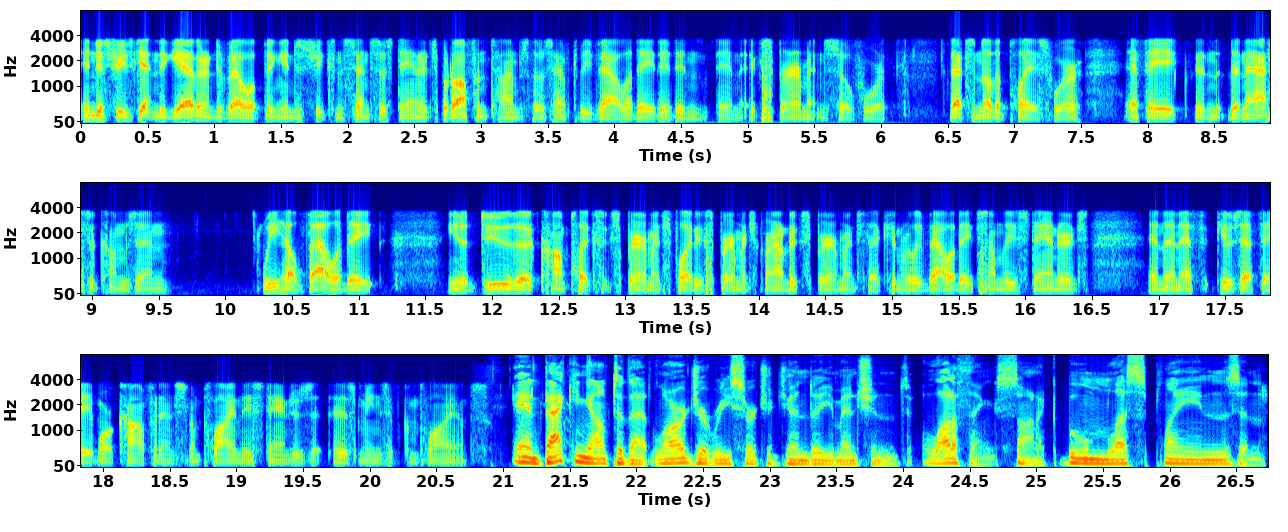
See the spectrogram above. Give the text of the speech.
industry's getting together and developing industry consensus standards, but oftentimes those have to be validated in experiment and so forth. That's another place where FAA and the NASA comes in. We help validate you know, do the complex experiments, flight experiments, ground experiments that can really validate some of these standards, and then F- gives FAA more confidence in applying these standards as means of compliance. And backing out to that larger research agenda, you mentioned a lot of things: sonic boomless planes and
